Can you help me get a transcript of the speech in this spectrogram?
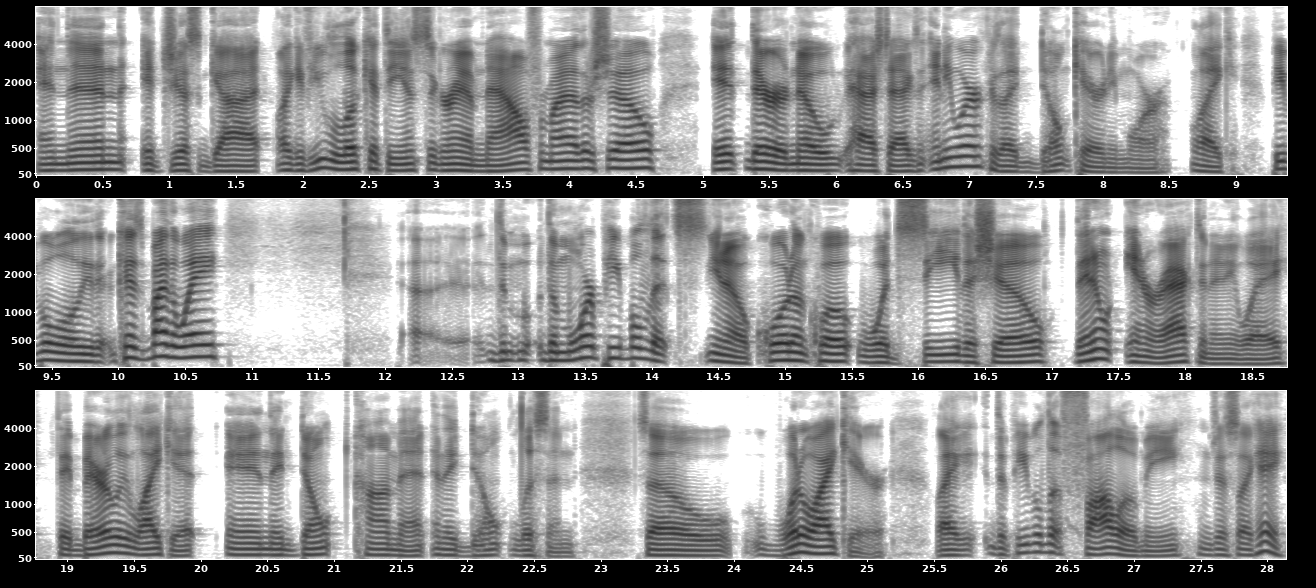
And then it just got like if you look at the Instagram now for my other show, it there are no hashtags anywhere because I don't care anymore. Like people will either because by the way, uh, the the more people that's you know quote unquote would see the show, they don't interact in any way. They barely like it and they don't comment and they don't listen. So what do I care? Like the people that follow me, I'm just like, hey,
